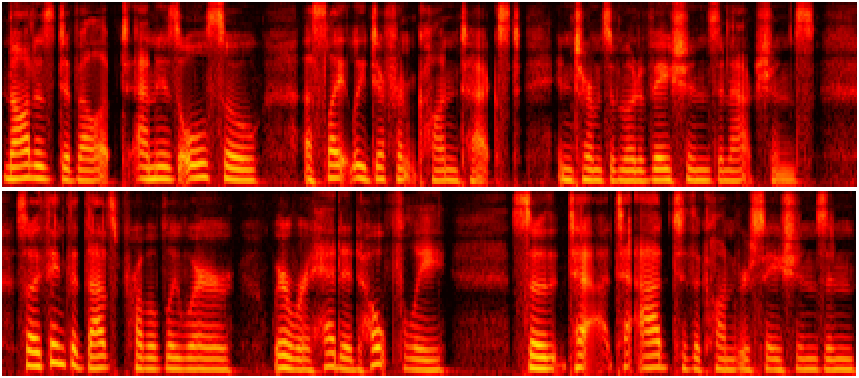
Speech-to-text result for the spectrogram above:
not as developed and is also a slightly different context in terms of motivations and actions. So I think that that's probably where where we're headed hopefully so to to add to the conversations and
